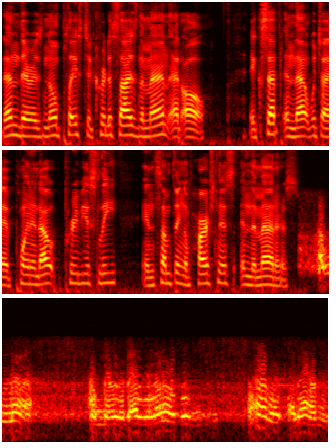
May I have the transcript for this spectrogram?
then there is no place to criticize the man at all, except in that which I have pointed out previously in something of harshness in the manners. أما أنه الأولاد فهذا كلام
